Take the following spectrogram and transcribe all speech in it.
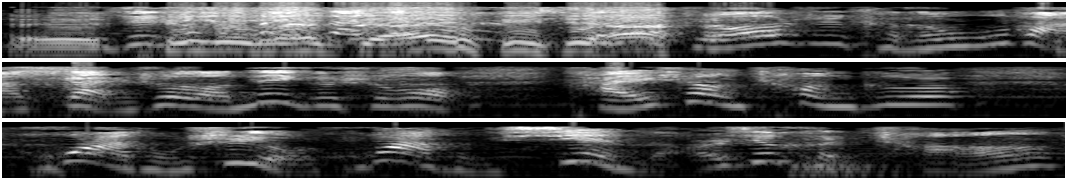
呃听众们表演一下。主要是可能无法感受到那个时候台上唱歌。话筒是有话筒线的，而且很长。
